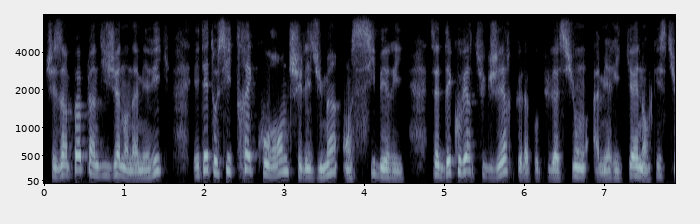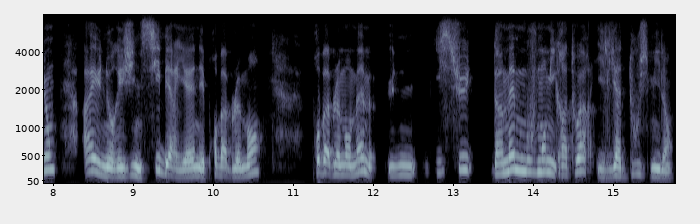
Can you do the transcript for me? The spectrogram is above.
chez un peuple indigène en Amérique était aussi très courante chez les humains en Sibérie. Cette découverte suggère que la population américaine en question a une origine sibérienne et probablement probablement même une issue d'un même mouvement migratoire il y a 12 000 ans.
